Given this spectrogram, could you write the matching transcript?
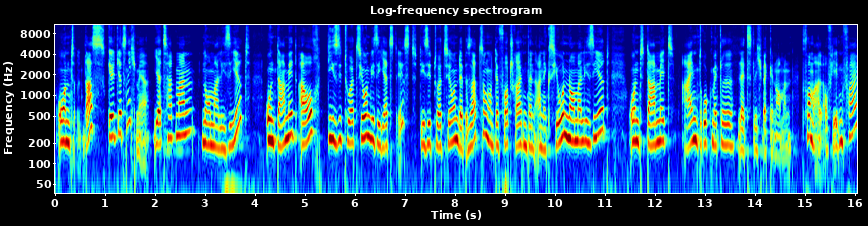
Und das gilt jetzt nicht mehr. Jetzt hat man normalisiert und damit auch die Situation, wie sie jetzt ist, die Situation der Besatzung und der fortschreitenden Annexion normalisiert und damit ein Druckmittel letztlich weggenommen. Formal auf jeden Fall,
